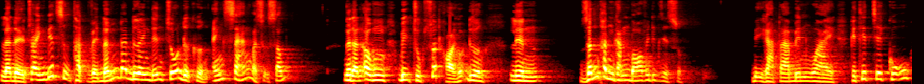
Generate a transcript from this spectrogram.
là để cho anh biết sự thật về đấng đã đưa anh đến chỗ được hưởng ánh sáng và sự sống. Người đàn ông bị trục xuất khỏi hội đường liền dấn thân gắn bó với Đức Giêsu. Bị gạt ra bên ngoài cái thiết chế cũ,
